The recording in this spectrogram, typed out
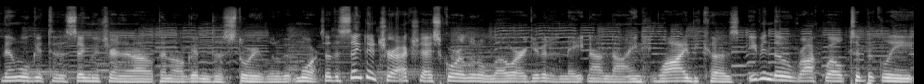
Then we'll get to the signature and then I'll then I'll get into the story a little bit more. So the signature actually I score a little lower. I give it an 8, not a 9. Why? Because even though Rockwell typically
